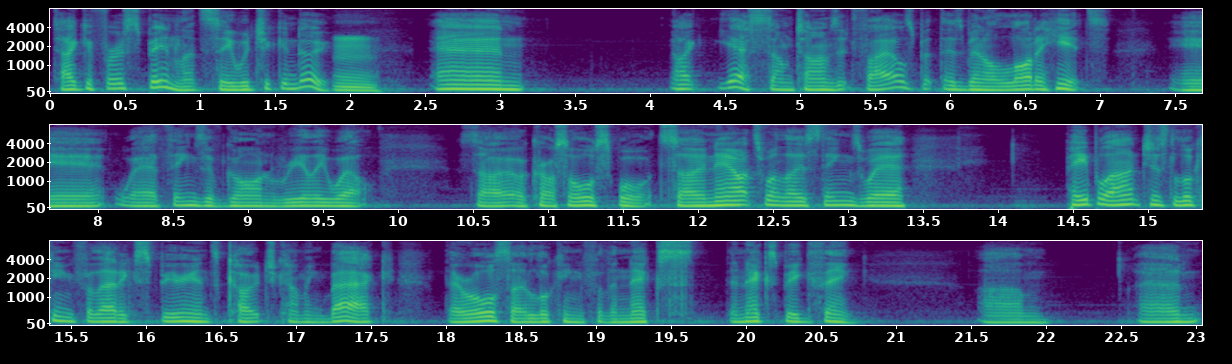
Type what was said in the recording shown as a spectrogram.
Take it for a spin. Let's see what you can do. And like yes sometimes it fails but there's been a lot of hits uh, where things have gone really well. So across all sports. So now it's one of those things where people aren't just looking for that experienced coach coming back they're also looking for the next the next big thing um, and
